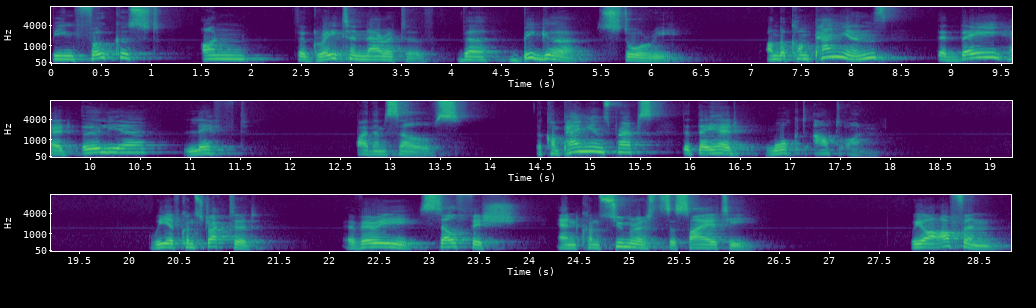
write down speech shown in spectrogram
being focused on the greater narrative, the bigger story, on the companions that they had earlier left by themselves, the companions perhaps that they had walked out on. We have constructed a very selfish and consumerist society. We are often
